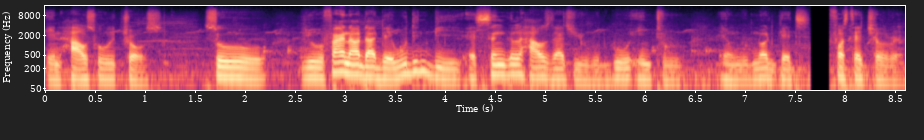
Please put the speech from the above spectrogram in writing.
in household chores. So you will find out that there wouldn't be a single house that you would go into and would not get foster children.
